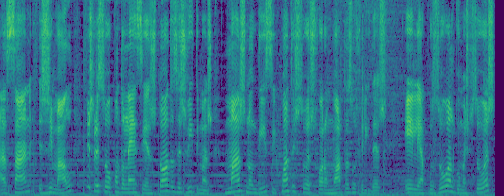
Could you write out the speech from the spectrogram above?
Hassan Jimal, expressou condolências a todas as vítimas, mas não disse quantas pessoas foram mortas ou feridas. Ele acusou algumas pessoas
